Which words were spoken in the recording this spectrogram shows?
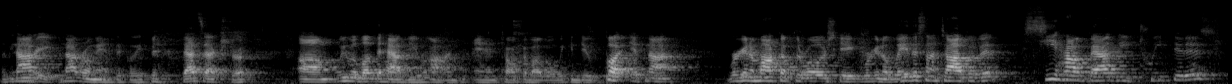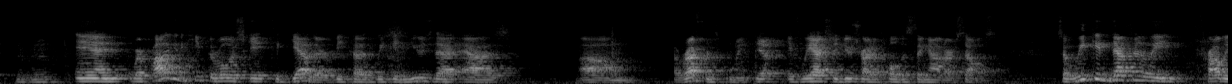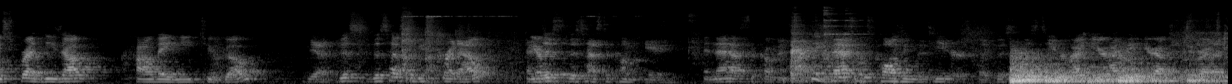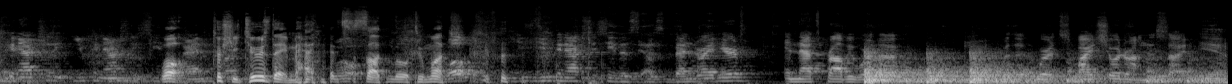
That'd be not great. not romantically, that's extra. Um, we would love to have you on and talk about what we can do. But if not, we're gonna mock up the roller skate. We're gonna lay this on top of it, see how badly tweaked it is, and we're probably gonna keep the roller skate together because we can use that as um, a reference point Yep. if we actually do try to pull this thing out ourselves. So we can definitely probably spread these out how they need to go, Yeah, this this has to be spread out, and Yep. this this has to come in. And that has to come in. I think that's what's causing the teeter, like this this teeter right here. I think you're absolutely right. You can actually, you can actually see the Whoa, bend. Tushy Tuesday, man. It's just a little too much. Well, You, you can actually see this this bend right here, and that's probably where the where the where it's wide shorter on this side. yeah.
